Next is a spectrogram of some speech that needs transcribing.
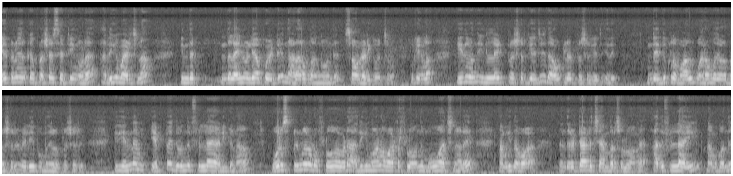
ஏற்கனவே இருக்க ப்ரெஷர் செட்டிங்கோட அதிகமாகிடுச்சுன்னா இந்த இந்த லைன் வழியாக போயிட்டு இந்த அலாரம் அங்கே வந்து சவுண்ட் அடிக்க வச்சிடும் ஓகேங்களா இது வந்து இன்லைட் ப்ரெஷர் கேஜ் இது அவுட்லைட் ப்ரெஷர் கேஜ் இது இந்த இதுக்குள்ளே வால் வரும்போது எவ்வளோ ப்ரெஷர் வெளியே போகும்போது எவ்வளோ ப்ரெஷர் இது என்ன எப்போ இது வந்து ஃபில்லாகி அடிக்குன்னா ஒரு ஸ்ப்ரிங்கரோட ஃப்ளோவை விட அதிகமான வாட்டர் ஃப்ளோ வந்து மூவ் ஆச்சுனாலே நமக்கு இந்த வா இந்த ரிட்டார்ட் சேம்பர் சொல்லுவாங்க அது ஃபில் ஆகி நமக்கு வந்து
